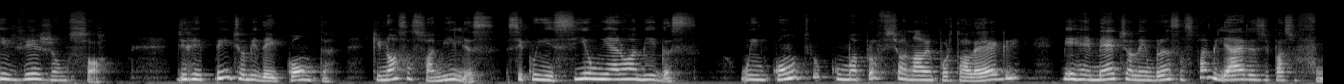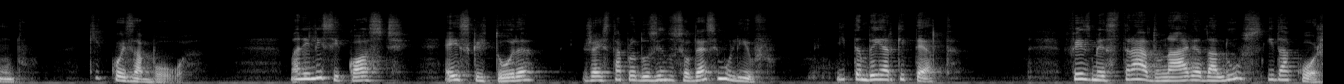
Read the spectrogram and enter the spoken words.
E vejam só, de repente eu me dei conta que nossas famílias se conheciam e eram amigas. O encontro com uma profissional em Porto Alegre me remete a lembranças familiares de Passo Fundo. Que coisa boa! Marilice Coste é escritora, já está produzindo seu décimo livro e também arquiteta. Fez mestrado na área da luz e da cor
